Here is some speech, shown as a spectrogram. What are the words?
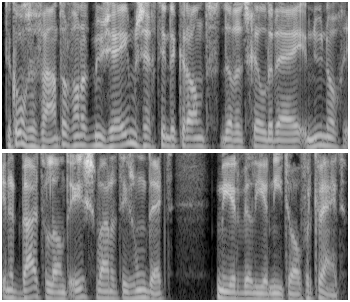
De conservator van het museum zegt in de krant dat het schilderij nu nog in het buitenland is waar het is ontdekt. Meer wil hij er niet over kwijt.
